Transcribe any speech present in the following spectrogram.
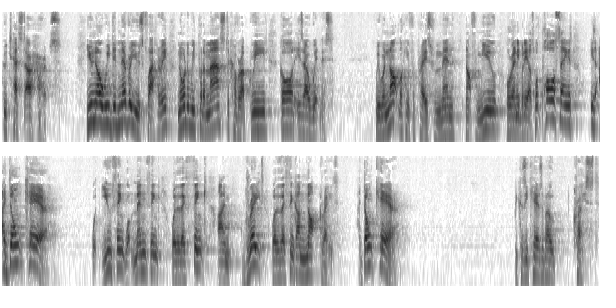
who tests our hearts. You know we did never use flattery, nor did we put a mask to cover up greed. God is our witness. We were not looking for praise from men, not from you or anybody else. What Paul's saying is, is I don't care what you think, what men think, whether they think I'm great, whether they think I'm not great. I don't care. Because he cares about Christ.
